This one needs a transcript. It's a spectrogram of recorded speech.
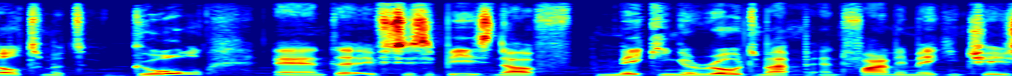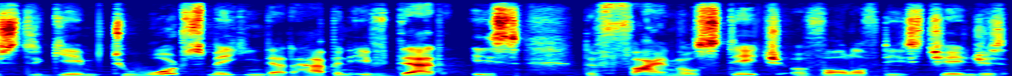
ultimate goal. And uh, if CCP is now making a roadmap and finally making changes to the game towards making that happen, if that is the final stage of all of these changes,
